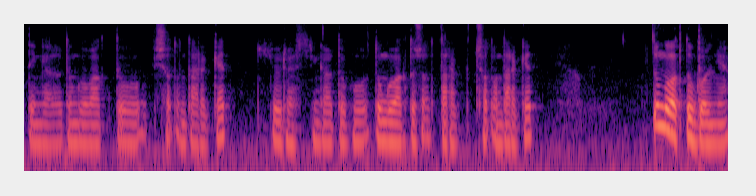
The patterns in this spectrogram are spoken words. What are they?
tinggal tunggu waktu shot on target sudah tinggal tunggu tunggu waktu shot, tar shot on target tunggu waktu golnya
